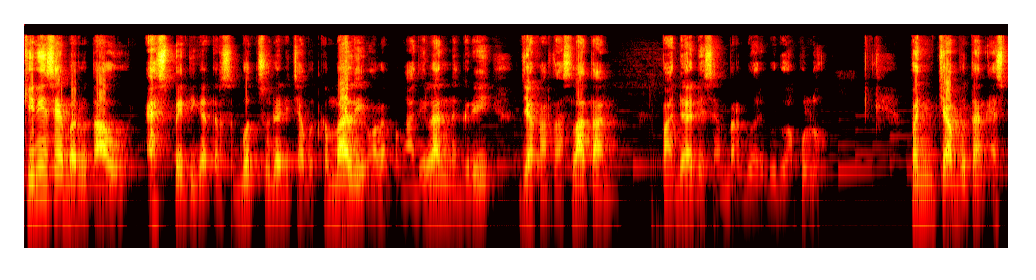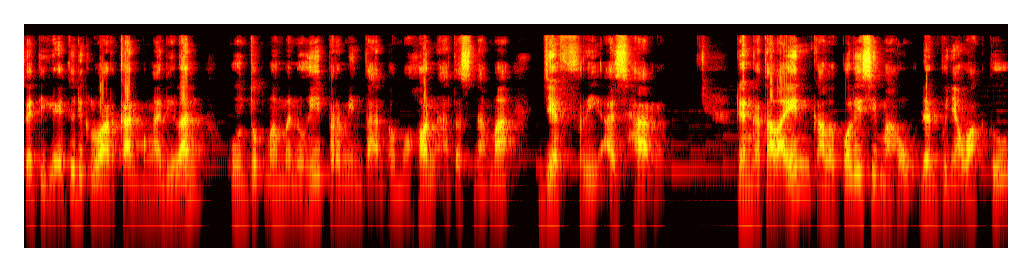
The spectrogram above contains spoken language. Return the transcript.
Kini saya baru tahu SP3 tersebut sudah dicabut kembali oleh Pengadilan Negeri Jakarta Selatan pada Desember 2020. Pencabutan SP3 itu dikeluarkan pengadilan untuk memenuhi permintaan pemohon atas nama Jeffrey Azhar. Dan kata lain, kalau polisi mau dan punya waktu,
